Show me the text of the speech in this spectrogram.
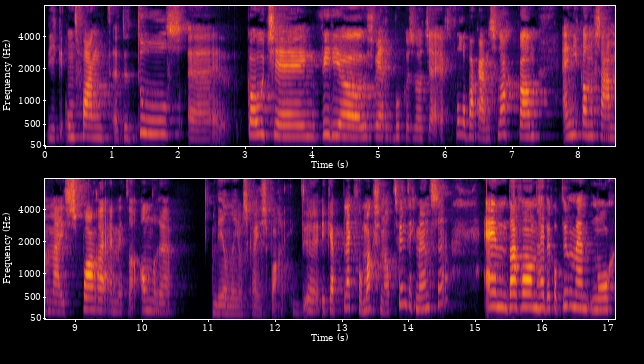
Je ontvangt de tools, uh, coaching, video's, werkboeken, zodat je echt volle bak aan de slag kan. En je kan nog samen met mij sparren en met de andere deelnemers kan je sparren. Ik, uh, ik heb plek voor maximaal 20 mensen. En daarvan heb ik op dit moment nog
